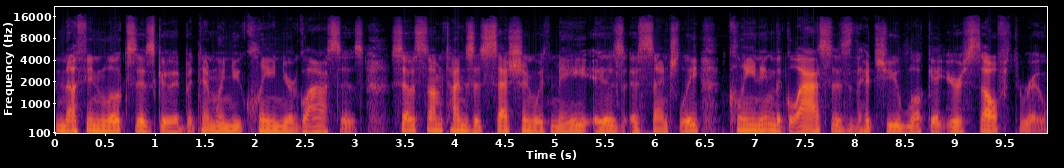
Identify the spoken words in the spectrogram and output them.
nothing looks as good, but then when you clean your glasses. So sometimes a session with me is essentially cleaning the glasses that you look at yourself through.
